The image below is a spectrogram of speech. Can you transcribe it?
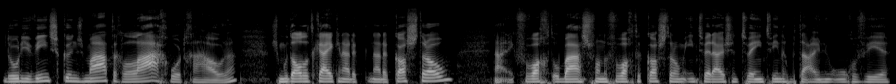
waardoor die winst kunstmatig laag wordt gehouden. Dus je moet altijd kijken naar de, naar de kaststroom. Nou, en ik verwacht op basis van de verwachte kaststroom in 2022 betaal je nu ongeveer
